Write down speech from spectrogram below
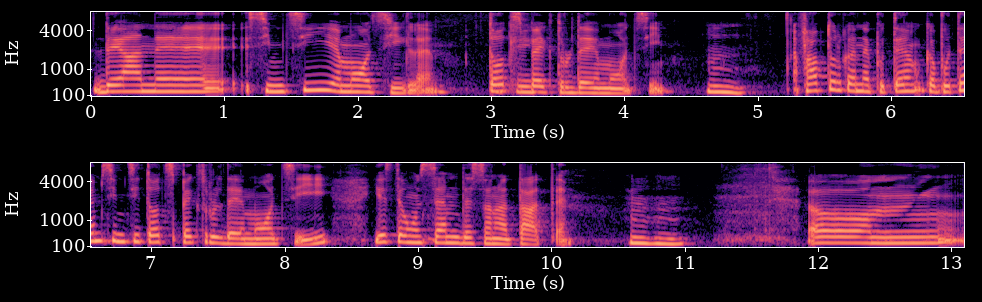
de a ne simți emoțiile, tot okay. spectrul de emoții. Mm. Faptul că, ne putem, că putem simți tot spectrul de emoții este un semn de sănătate. Mm-hmm. Uh,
